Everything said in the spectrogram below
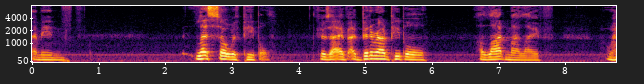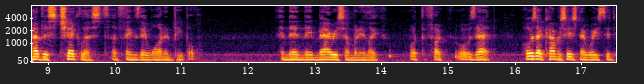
I mean, less so with people because I've, I've been around people a lot in my life who have this checklist of things they want in people. And then they marry somebody like, what the fuck? What was that? What was that conversation I wasted?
